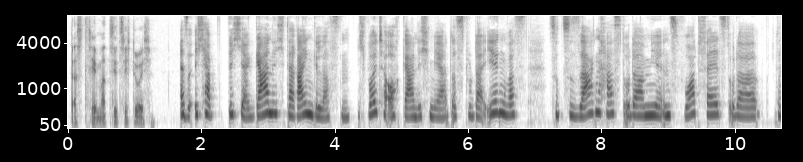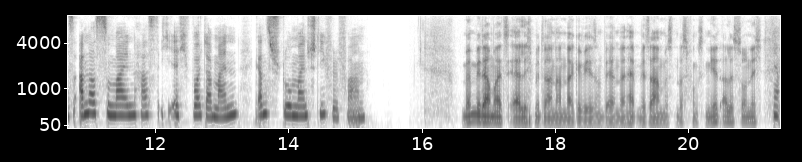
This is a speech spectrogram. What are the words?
Das Thema zieht sich durch. Also ich habe dich ja gar nicht da reingelassen. Ich wollte auch gar nicht mehr, dass du da irgendwas zu, zu sagen hast oder mir ins Wort fällst oder das anders zu meinen hast. Ich, ich wollte da meinen ganz stur meinen Stiefel fahren. wenn wir damals ehrlich miteinander gewesen wären, dann hätten wir sagen müssen, das funktioniert alles so nicht. Ja.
